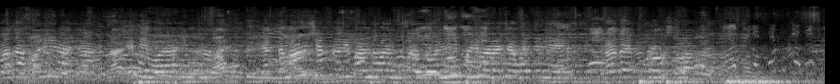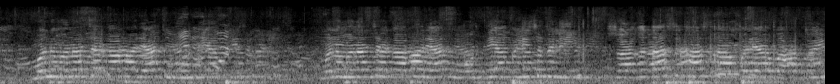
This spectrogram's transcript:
माझा बळीराजा येथे वराडी म्हणाला या तमाम शेतकरी बांधवांचं दोन्ही परिवाराच्या वतीने हृदयपूर्वक स्वागत मनमनाच्या गाभाऱ्यात मूर्ती आपली मनमनाच्या गाभाऱ्यात मूर्ती आपली सजली. स्वागतास खास सापड्या वाहतोय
